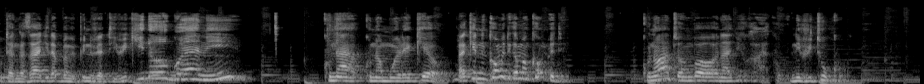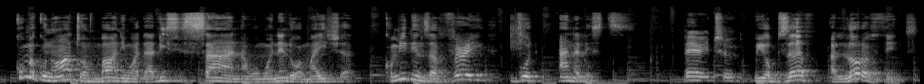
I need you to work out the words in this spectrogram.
utangazaji labda vipindi vya tv kidogo yani kuna kuna mwelekeo. Lakini comedy kama comedy kuna watu ambao wanajua ni vituko. Kumbe kuna watu ambao ni wadadisi sana wa mwenendo wa maisha. Comedians are very good analysts. Very true. We observe a lot of things.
